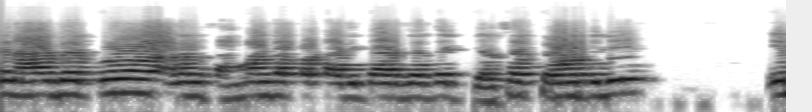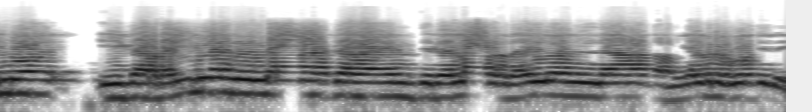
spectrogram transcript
ಏನಾಗಬೇಕು ಅದನ್ನ ಸಂಬಂಧಪಟ್ಟ ಅಧಿಕಾರಿ ಜೊತೆ ಕೆಲಸ ತಗೋತೀವಿ. ಇನ್ನು ಈಗ ರೈಲ್ವೆ ನಿಲ್ದಾಣ ಅಂತೀರಲ್ಲ, ರೈಲ್ವೆ ನಿಲ್ದಾಣ ತಮ್ಗೆಲ್ರಿಗೂ ಗೊತ್ತಿದೆ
